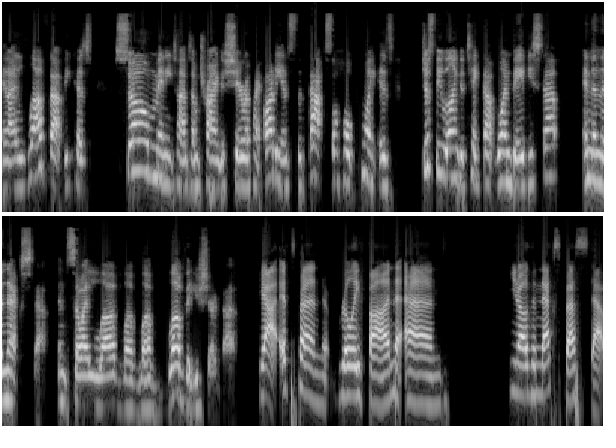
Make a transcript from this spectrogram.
And I love that because so many times I'm trying to share with my audience that that's the whole point is just be willing to take that one baby step and then the next step. And so I love, love, love, love that you shared that. Yeah, it's been really fun. And, you know, the next best step,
